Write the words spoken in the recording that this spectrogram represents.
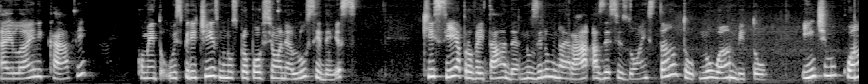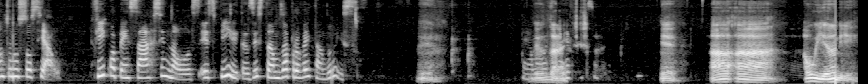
a Elaine Cap comentou: o espiritismo nos proporciona lucidez, que, se aproveitada, nos iluminará as decisões tanto no âmbito íntimo quanto no social. Fico a pensar se nós, espíritas, estamos aproveitando isso. É, é Verdade. É. A, a, a UIAMI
